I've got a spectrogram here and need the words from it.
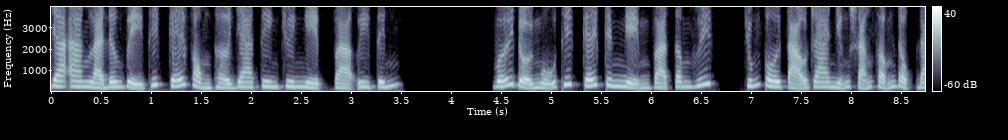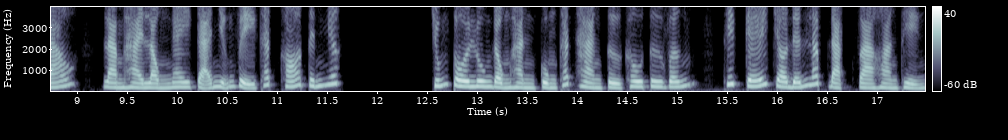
Gia An là đơn vị thiết kế phòng thờ gia tiên chuyên nghiệp và uy tín. Với đội ngũ thiết kế kinh nghiệm và tâm huyết, chúng tôi tạo ra những sản phẩm độc đáo, làm hài lòng ngay cả những vị khách khó tính nhất. Chúng tôi luôn đồng hành cùng khách hàng từ khâu tư vấn, thiết kế cho đến lắp đặt và hoàn thiện.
